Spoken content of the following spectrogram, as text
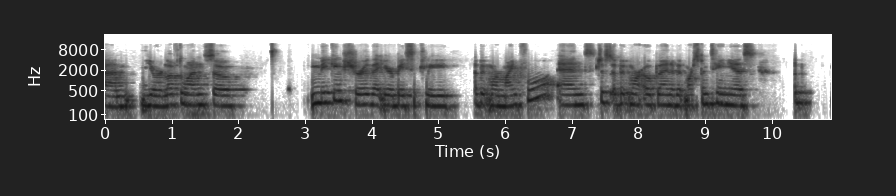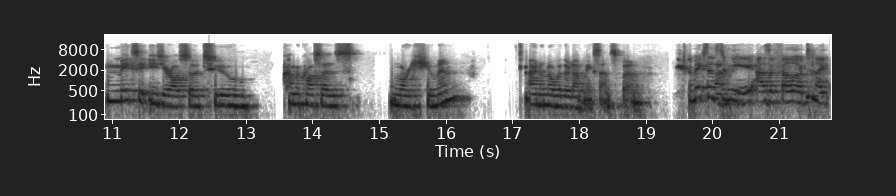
um, your loved ones. So making sure that you're basically a bit more mindful and just a bit more open, a bit more spontaneous, makes it easier also to come across as more human. I don't know whether that makes sense, but it makes sense to me as a fellow type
